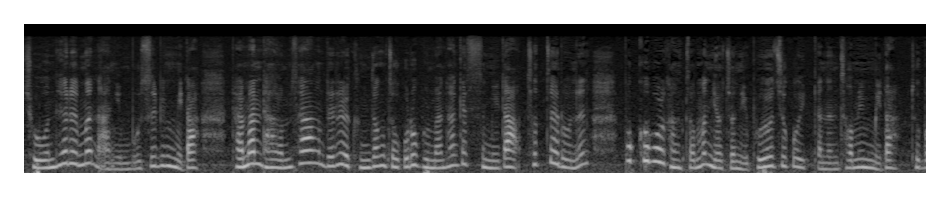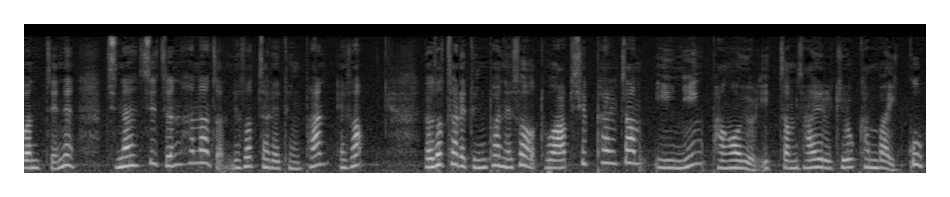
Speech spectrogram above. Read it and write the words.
좋은 흐름은 아닌 모습입니다. 다만 다음 사항들을 긍정적으로 볼만 하겠습니다. 첫째로는 포크볼 강점은 여전히 보여주고 있다는 점입니다. 두 번째는 지난 시즌 하나전 6차례 등판에서 6차례 등판에서 도합 18.2이닝 방어율 2.41을 기록한 바 있고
